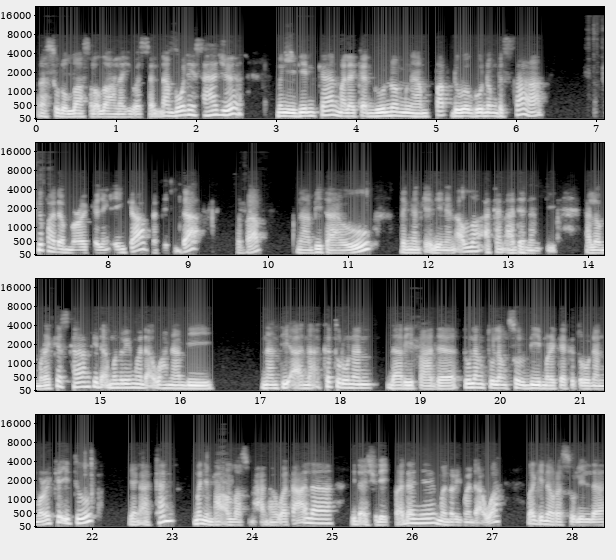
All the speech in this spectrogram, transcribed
Rasulullah sallallahu alaihi wasallam boleh sahaja mengizinkan malaikat gunung menghampap dua gunung besar kepada mereka yang ingkar tapi tidak sebab Nabi tahu dengan keizinan Allah akan ada nanti. Kalau mereka sekarang tidak menerima dakwah Nabi, nanti anak keturunan daripada tulang-tulang sulbi mereka keturunan mereka itu yang akan menyembah Allah Subhanahu wa taala tidak syirik padanya menerima dakwah baginda Rasulullah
